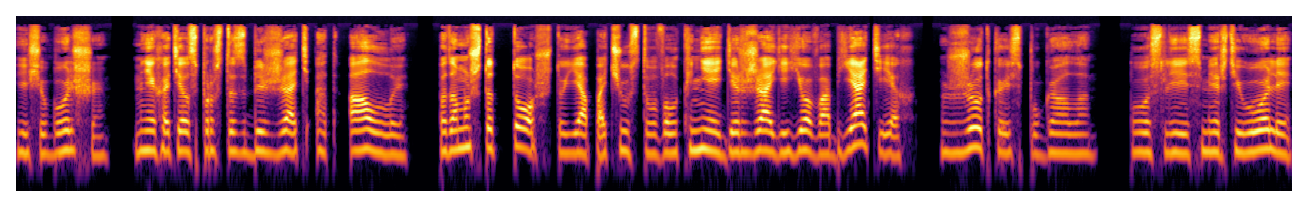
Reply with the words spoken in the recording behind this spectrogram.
Еще больше мне хотелось просто сбежать от Аллы, потому что то, что я почувствовал к ней, держа ее в объятиях, жутко испугало. После смерти Оли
